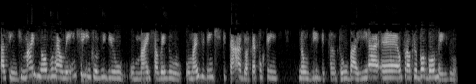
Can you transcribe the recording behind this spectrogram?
assim, de mais novo realmente, inclusive o, o mais, talvez o, o mais identificado, até por quem não vive tanto o Bahia, é o próprio Bobô mesmo.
